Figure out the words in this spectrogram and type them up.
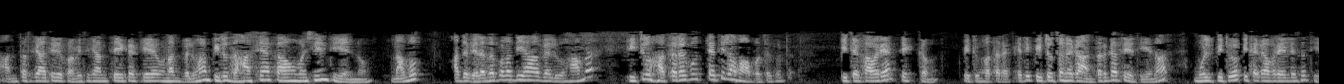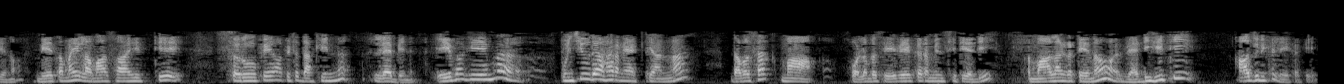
අන්තර්ජාතික ප්‍රමිති ග්‍රන්ථයකකේ උනත් බැලුවම පිටු 16ක් අවම වශයෙන් තියෙනවා. නමුත් අද වෙළඳපොළ දිහා බැලුවාම පිටු 4කුත් ඇති ළමා පොතකට. පිට කවරයක් එක්කම පිටු 4ක් ඇති පිටු 3ක අන්තර්ගතය තියෙනවා. මුල් පිටුව පිට කවරය ලෙස තියෙනවා. මේ තමයි ළමා සාහිත්‍යයේ ස්වરૂපය අපිට දකින්න ලැබෙන. ඒ වගේම පුංචි උදාහරණයක් කියන්න දවසක් මා කොළඹ සේවය කරමින් සිටියේදී මා ළඟට එනවා වැඩිහිටි ආධුනික ලේඛකයෙක්.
